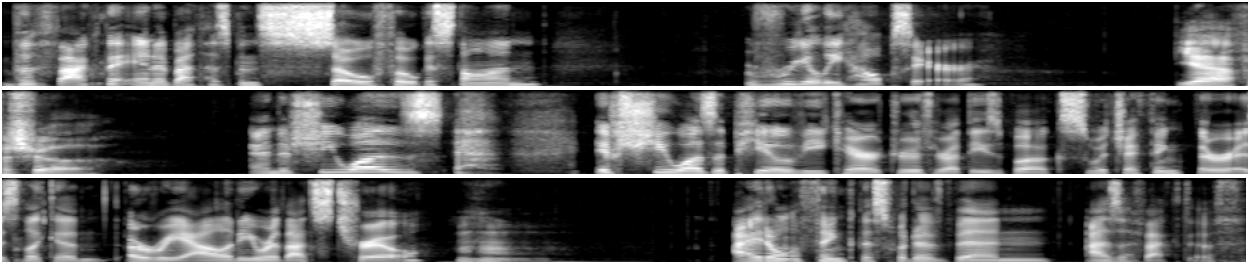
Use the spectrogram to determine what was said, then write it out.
the fact that Annabeth has been so focused on really helps here. Yeah, for sure. And if she was if she was a POV character throughout these books, which I think there is like a, a reality where that's true, hmm I don't think this would have been as effective.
